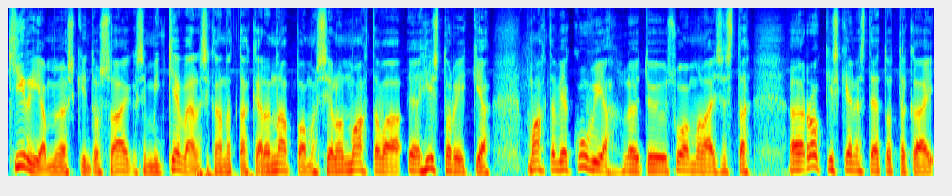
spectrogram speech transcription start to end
kirja myöskin tuossa aikaisemmin keväällä. Se kannattaa käydä nappaamassa. Siellä on mahtavaa äh, historiikkia, mahtavia kuvia löytyy suomalaisesta äh, rockiskenestä ja totta kai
